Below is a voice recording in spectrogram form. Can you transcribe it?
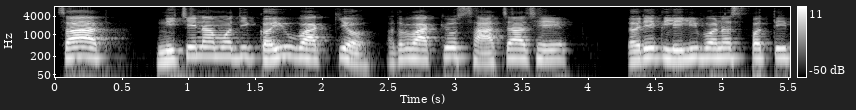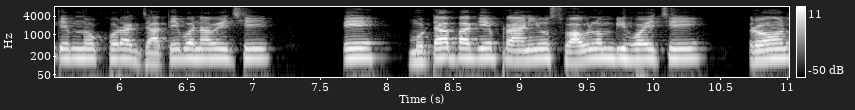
સાત નીચેનામાંથી કયું વાક્ય અથવા વાક્યો સાચા છે? દરેક લીલી વનસ્પતિ તેમનો ખોરાક જાતે બનાવે છે? બે, મોટાભાગે પ્રાણીઓ સ્વાવલંબી હોય છે? ત્રણ,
